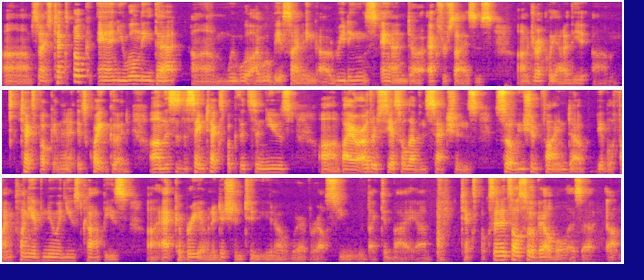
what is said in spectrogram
Um, it's a nice textbook, and you will need that. Um, we will. I will be assigning uh, readings and exercises directly out of the um, textbook, and it's quite good. Um, this is the same textbook that's in used uh, by our other CS11 sections, so you should find uh, be able to find plenty of new and used copies uh, at Cabrillo in addition to you know wherever else you would like to buy uh, textbooks. And it's also available as a um,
